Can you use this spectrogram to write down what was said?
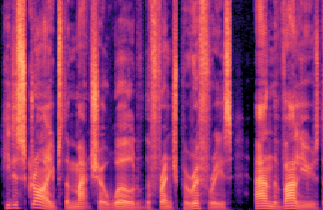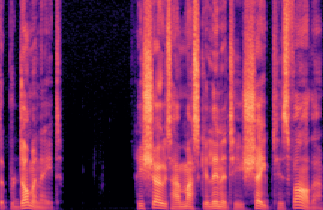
He describes the macho world of the French peripheries and the values that predominate. He shows how masculinity shaped his father.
